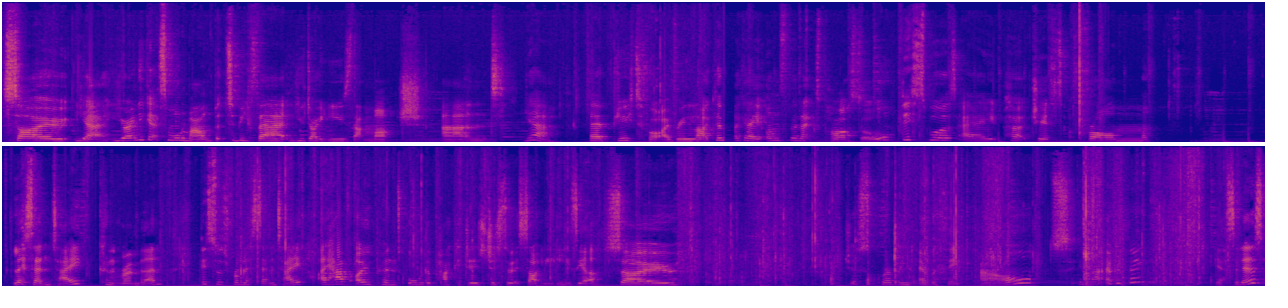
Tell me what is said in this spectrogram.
So yeah, you only get a small amount, but to be fair, you don't use that much. And yeah, they're beautiful. I really like them. Okay, on to the next parcel. This was a purchase from Lecente, couldn't remember then. This was from Lecente. I have opened all the packages just so it's slightly easier. So just grabbing everything out. Is that everything? Yes, it is.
